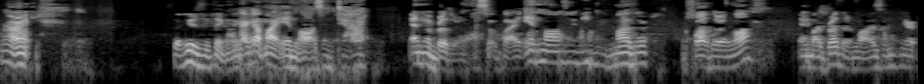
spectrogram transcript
alright. So here's the thing. Like, I got my in-laws in town and my brother-in-law. So by in-laws, I mean my mother, my father-in-law, and my brother-in-law is in here,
